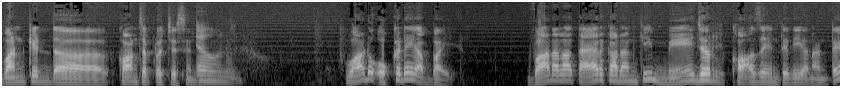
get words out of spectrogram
వన్ కిడ్ కాన్సెప్ట్ వచ్చేసింది. వాడు ఒక్కడే అబ్బాయి. వాడు అలా తయారు కావడానికి మేజర్ కాజ్ ఏంటిది అని అంటే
